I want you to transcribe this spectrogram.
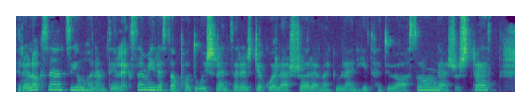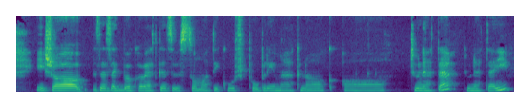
relaxáció, hanem tényleg személyre szabható és rendszeres gyakorlással remekül enyhíthető a szorongás, a stressz és az ezekből következő szomatikus problémáknak a tünete, tünetei.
